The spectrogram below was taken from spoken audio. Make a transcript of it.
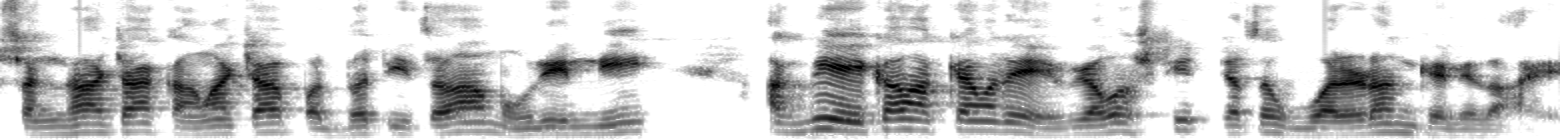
संघाच्या कामाच्या पद्धतीचा मोदींनी अगदी एका वाक्यामध्ये व्यवस्थित त्याचं वर्णन केलेलं आहे.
